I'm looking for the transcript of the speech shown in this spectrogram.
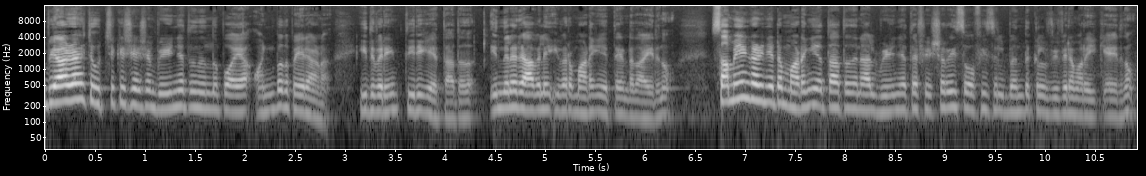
വ്യാഴാഴ്ച ഉച്ചയ്ക്ക് ശേഷം വിഴിഞ്ഞത്തു നിന്ന് പോയ ഒൻപത് പേരാണ് ഇതുവരെയും തിരികെ എത്താത്തത്. ഇന്നലെ രാവിലെ ഇവർ മടങ്ങിയെത്തേണ്ടതായിരുന്നു. സമയം കഴിഞ്ഞിട്ട് മടങ്ങിയെത്താത്തതിനാൽ വിഴിഞ്ഞത്തെ ഫിഷറീസ് ഓഫീസിൽ ബന്ധുക്കൾ വിവരമറിയിക്കുകയായിരുന്നു.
